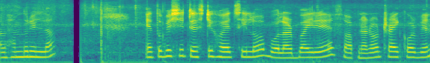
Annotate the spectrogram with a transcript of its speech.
আলহামদুলিল্লাহ। এত বেশি টেস্টি হয়েছিল বলার বাইরে সো আপনারাও ট্রাই করবেন।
